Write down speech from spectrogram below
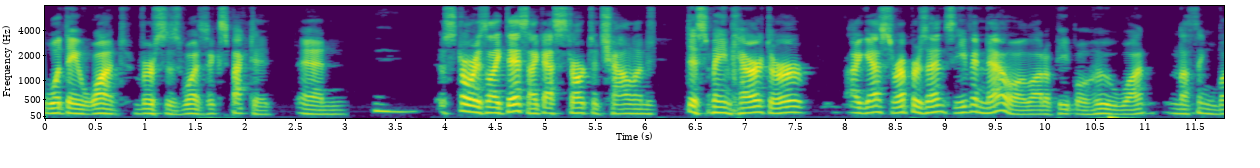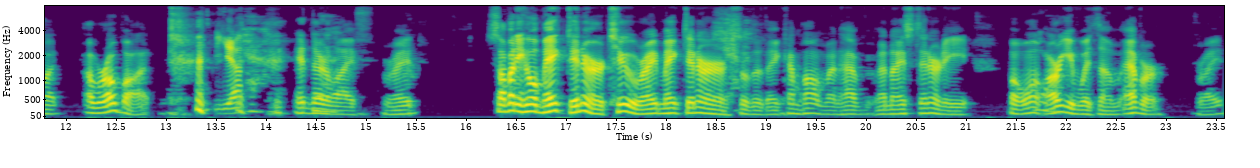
what they want versus what's expected and Mhm. stories like this, I guess, start to challenge this main character. I guess represents even now a lot of people who want nothing but a robot Yeah, Yeah. in their Yeah. life, right? Somebody who'll make dinner too, right? Make dinner Yeah. so that they come home and have a nice dinner to eat, but won't Yeah. argue with them ever, right?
